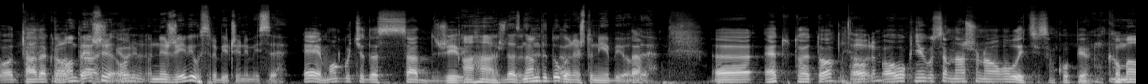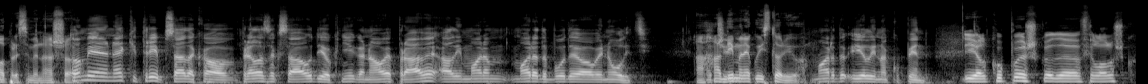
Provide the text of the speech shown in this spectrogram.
od tada kao on tražim, beše, on ne živi u Srbiji, čini mi se. E, moguće da sad živi. Aha, nešto, da, znam ne, da dugo nešto nije bio Da. ovde. E, eto, to je to. Dobro. O- ovu knjigu sam našao na ulici, sam kupio. Kao malo pre sam je našao. To mi je neki trip sada kao prelazak sa audio knjiga na ove prave, ali moram, mora da bude ovaj na ulici. Aha, Znači- da ima neku istoriju. Mora da, ili na kupindu. Jel kupuješ kod e, filološkog?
